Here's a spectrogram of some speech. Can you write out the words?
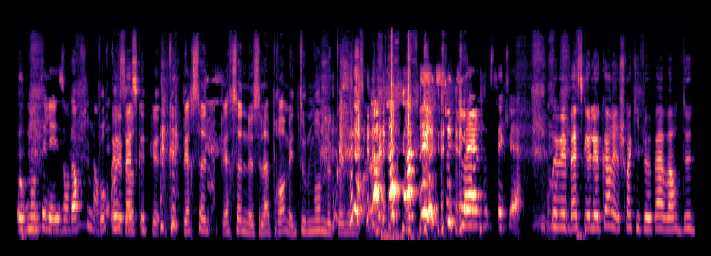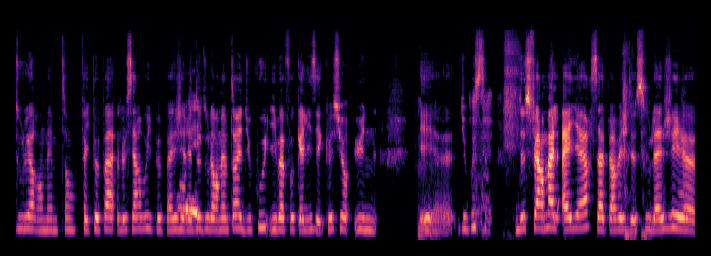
augmenter les endorphines, en Pourquoi parce que que que personne personne ne se l'apprend, mais tout le monde le connaît? C'est clair, c'est clair. oui, mais parce que le corps, je crois qu'il peut pas avoir 2 douleurs en même temps. Enfin, il peut pas le cerveau, il peut pas gérer 2 Ouais. douleurs en même temps et du coup, il va focaliser que sur une et Mmh. du coup, Mmh de se faire mal ailleurs, ça permet de soulager,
